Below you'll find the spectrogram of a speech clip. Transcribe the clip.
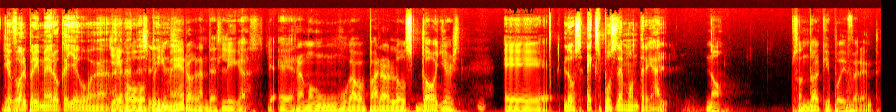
que llegó, fue el primero que llegó a, a llegó grandes ligas. primero a grandes ligas. Eh, Ramón jugaba para los Dodgers. Eh, Los Expos de Montreal. no, son dos equipos diferentes.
